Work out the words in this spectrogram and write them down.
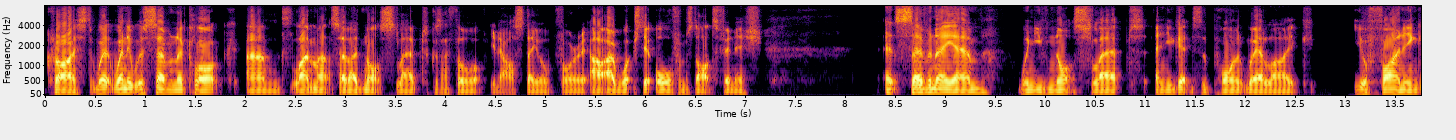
Christ, when, when it was seven o'clock, and like Matt said, I'd not slept because I thought, you know, I'll stay up for it. I, I watched it all from start to finish. At seven a.m., when you've not slept, and you get to the point where like you're finding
